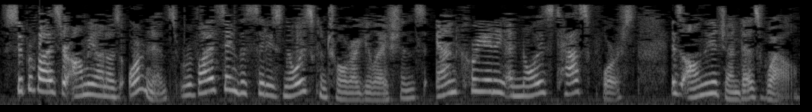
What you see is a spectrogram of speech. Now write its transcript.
Supervisor Ammiano's ordinance revising the city's noise control regulations and creating a noise task force is on the agenda as well,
